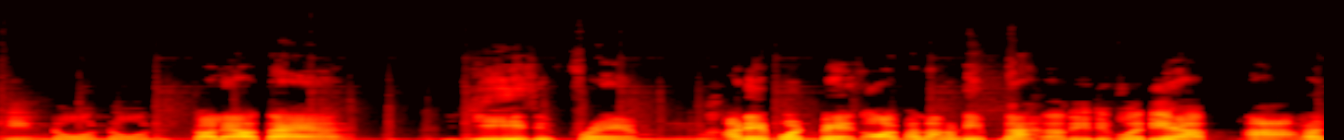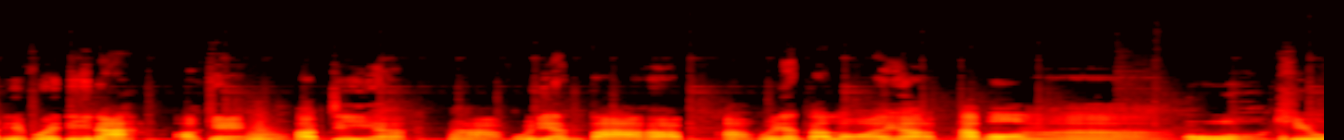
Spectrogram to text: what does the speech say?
เก่งโดนโดน ก็แล้วแต่ครับ20 เฟรม อืม อันนี้บนเบสออนพลังดิบนะพลังดิบที่ฟูดีเนี่ยครับอ่าพลังดิบฟูดีนะ โอเคพับจีครับอ่าฟูดีอันต้าครับอ่าฟูดีอันต้าร้อยครับครับผม อ่าโอ้คิว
